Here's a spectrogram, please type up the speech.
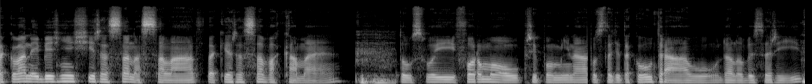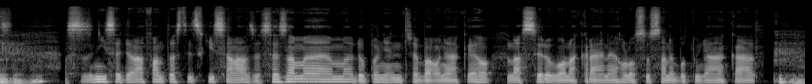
Taková nejběžnější řasa na salát, tak je řasa vakame. Mm-hmm. Tou svojí formou připomíná v podstatě takovou trávu, dalo by se říct. Mm-hmm. Z ní se dělá fantastický salát se sezamem, doplněn třeba o nějakého nasyrovo nakrájeného lososa nebo tuňáka. Mm-hmm.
